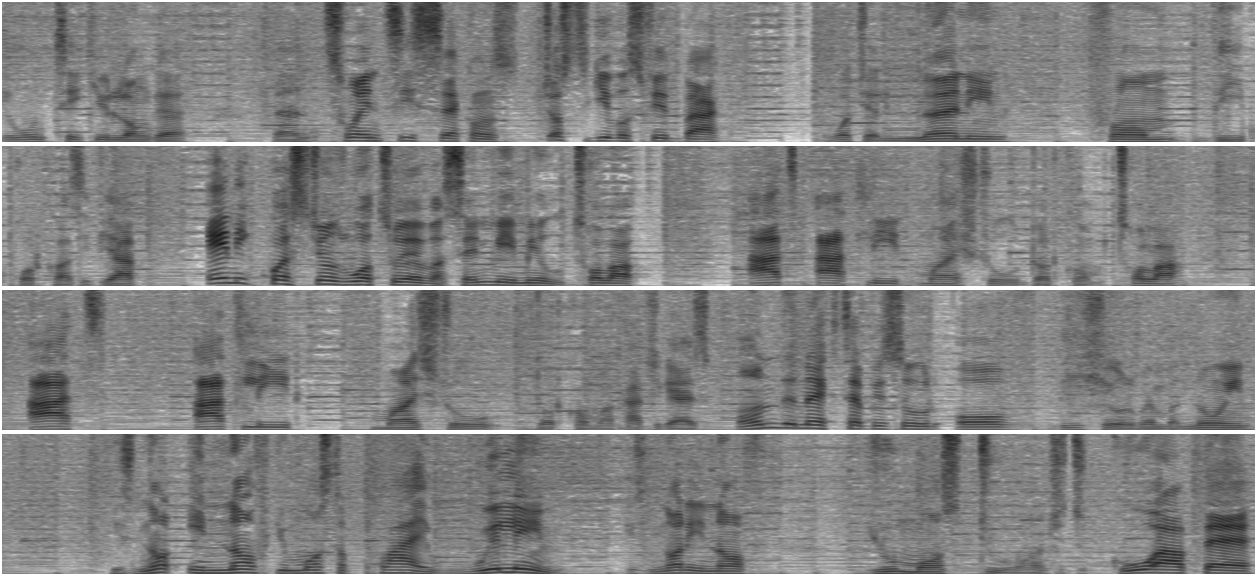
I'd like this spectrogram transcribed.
it won't take you longer than 20 seconds just to give us feedback what you're learning from the podcast. If you have any questions whatsoever, send me a mail, Tola at athletemaestro.com. Tola at athletemaestro.com. I'll catch you guys on the next episode of the show. Remember, knowing is not enough, you must apply. Willing is not enough. You must do. I want you to go out there,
